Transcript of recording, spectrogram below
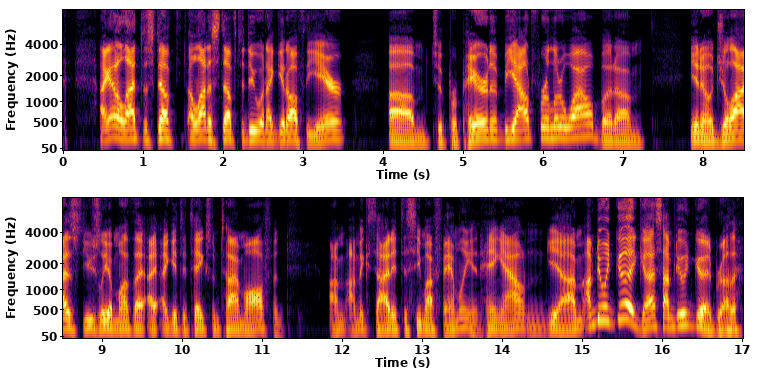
I got a lot of stuff a lot of stuff to do when I get off the air um, to prepare to be out for a little while. But um, you know, July is usually a month I, I, I get to take some time off, and I'm I'm excited to see my family and hang out. And yeah, I'm I'm doing good, Gus. I'm doing good, brother.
